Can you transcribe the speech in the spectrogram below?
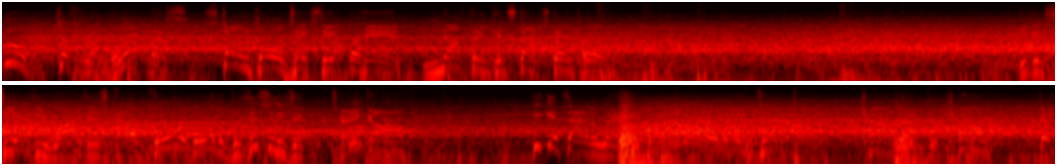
Ooh, just relentless. Stone Cold the upper hand. Nothing can stop Stone Cold. You can see as he rises how vulnerable of a position he's in. Take off. He gets out of the way. down. Counter after counter. Big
